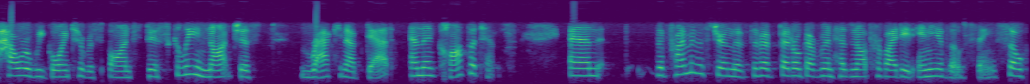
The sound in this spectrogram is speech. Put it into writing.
how are we going to respond fiscally, not just racking up debt, and then competence. And the prime minister and the, the federal government has not provided any of those things. So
